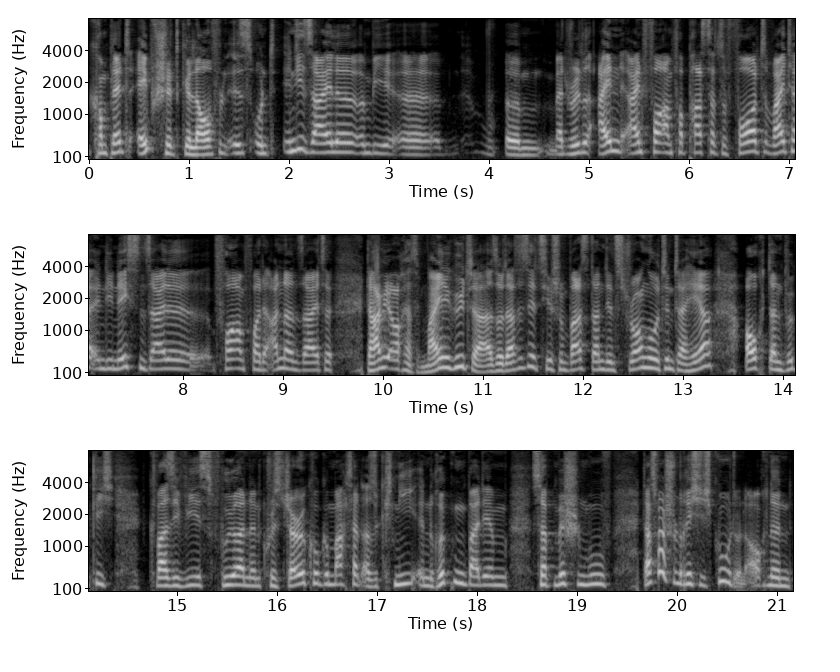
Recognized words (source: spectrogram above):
komplett apeshit gelaufen ist und in die Seile irgendwie äh, ähm, Matt Riddle ein, ein Vorarm verpasst hat, sofort weiter in die nächsten Seile, Vorarm von der anderen Seite. Da habe ich auch erst, meine Güte, also das ist jetzt hier schon was, dann den Stronghold hinterher, auch dann wirklich quasi wie es früher einen Chris Jericho gemacht hat, also Knie in Rücken bei dem Submission Move. Das war schon richtig gut und auch einen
